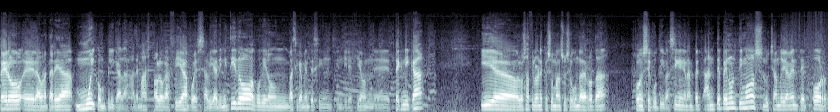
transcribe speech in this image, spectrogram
pero era una tarea muy complicada. Además, Pablo García pues había dimitido, acudieron básicamente sin, dirección eh, técnica y eh, los azulones que suman su segunda derrota consecutiva. Siguen en antepenúltimos, luchando obviamente por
